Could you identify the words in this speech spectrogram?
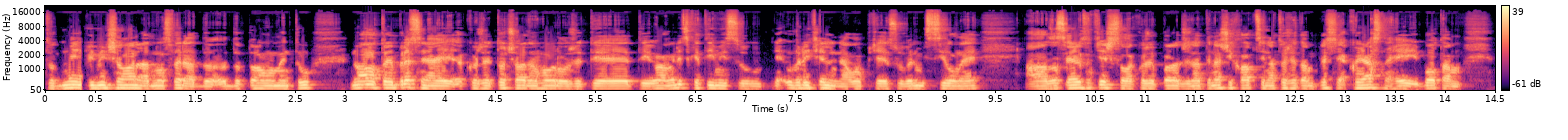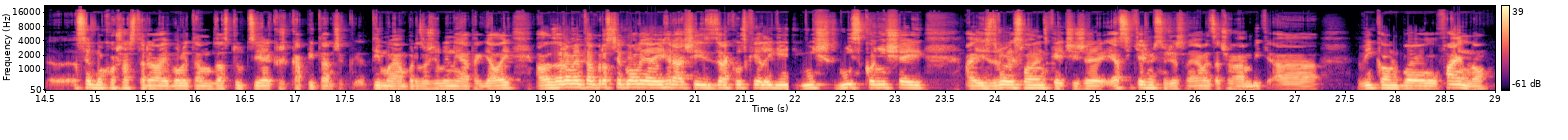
to nie je vybičovaná atmosféra do, do toho momentu, no ale to je presne aj akože to, čo Adam hovoril, že tie, tie juhoamerické týmy sú neuveriteľné na lopte, sú veľmi silné, a zase ja som tiež chcel akože povedať, že na tie naši chlapci, na to, že tam presne ako jasné, hej, bol tam e, Sebo Košastrel, aj boli tam zastupci, akože kapitán, Timo Jan Brzo Žiliny a tak ďalej, ale zároveň tam proste boli aj hráči z Rakúskej ligy niž, nízko nižšej, aj z druhej slovenskej, čiže ja si tiež myslím, že sa nemáme za čo hambiť a výkon bol fajn, no,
